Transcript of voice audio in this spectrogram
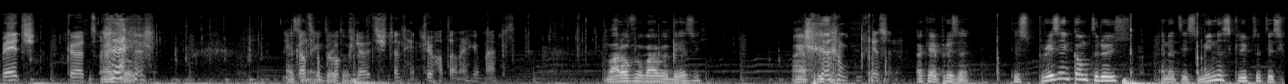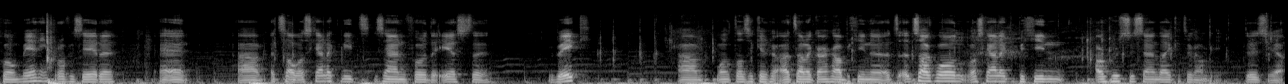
Bitch. Kut. Ik had hoor. geblokkeerd en toen had hij mij gemapt. Waarover waren we bezig? Ah ja, prison. Prison. Oké, Prison. Dus Prison komt terug. En het is minder scripted. Het is gewoon meer improviseren. En ehm, het zal waarschijnlijk niet zijn voor de eerste week. Ehm, want als ik er uiteindelijk aan ga beginnen. Het, het zal gewoon waarschijnlijk begin augustus zijn dat ik er ga beginnen. Dus ja.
